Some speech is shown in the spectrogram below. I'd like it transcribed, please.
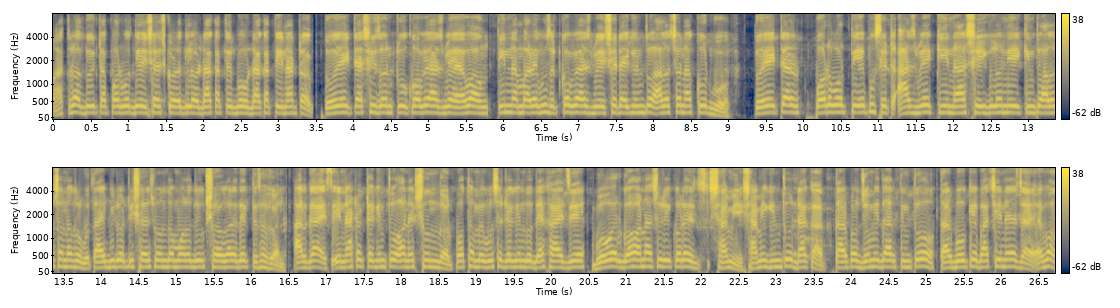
মাত্র দুইটা পর্ব দিয়ে শেষ করে দিল ডাকাতের বউ ডাকাতি নাটক। তো এইটা সিজন টু কবে আসবে এবং তিন নাম্বার এপিসোড কবে আসবে সেটাই কিন্তু আলোচনা করব। তো এইটার পরবর্তী এপিসোড আসবে কি না সেইগুলো নিয়ে কিন্তু আলোচনা করব। তাই ভিডিওটি শেষ পর্যন্ত মনোযোগ সহকারে দেখতে থাকুন। আর গাইস এই নাটকটা কিন্তু অনেক সুন্দর। প্রথম এপিসোডে কিন্তু দেখায় যে বউয়ের গহনা চুরি করে স্বামী। স্বামী কিন্তু ডাকাত। তারপর জমিদার কিন্তু তার বউকে বাঁচিয়ে নিয়ে যায় এবং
